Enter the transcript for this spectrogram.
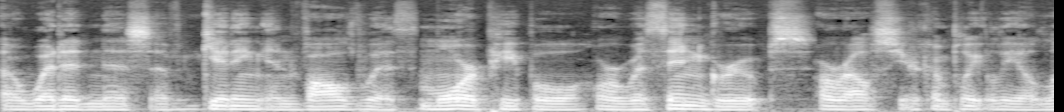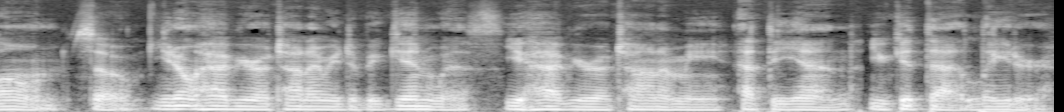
a weddedness of getting involved with more people or within groups, or else you're completely alone. So you don't have your autonomy to begin with, you have your autonomy at the end. You get that later.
